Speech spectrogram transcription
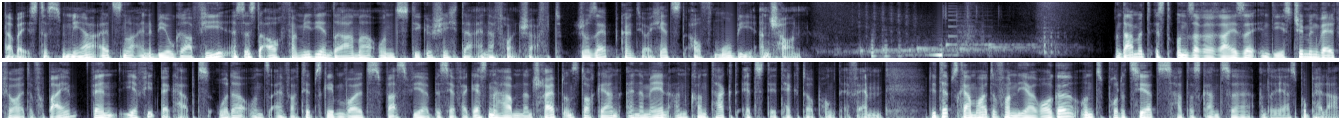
Dabei ist es mehr als nur eine Biografie, es ist auch Familiendrama und die Geschichte einer Freundschaft. Joseph könnt ihr euch jetzt auf Mobi anschauen. Und damit ist unsere Reise in die Streaming-Welt für heute vorbei. Wenn ihr Feedback habt oder uns einfach Tipps geben wollt, was wir bisher vergessen haben, dann schreibt uns doch gern eine Mail an kontakt.detektor.fm. Die Tipps kamen heute von Lia Rogge und produziert hat das Ganze Andreas Popella.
